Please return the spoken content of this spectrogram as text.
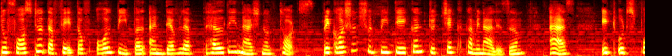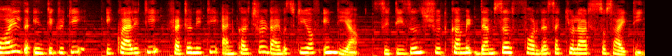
to foster the faith of all people and develop healthy national thoughts. Precautions should be taken to check communalism as it would spoil the integrity equality, fraternity, and cultural diversity of India. Citizens should commit themselves for the secular society.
